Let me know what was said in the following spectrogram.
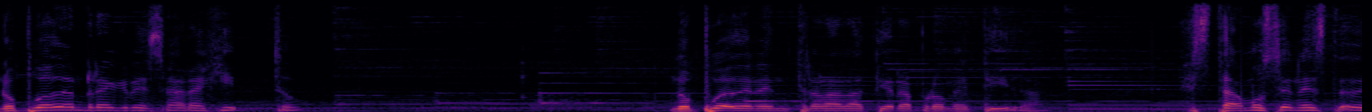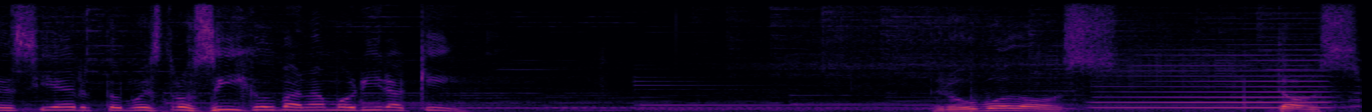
No pueden regresar a Egipto. No pueden entrar a la tierra prometida. Estamos en este desierto. Nuestros hijos van a morir aquí. Pero hubo dos, dos.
